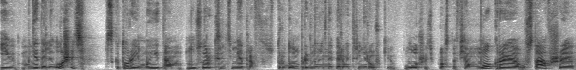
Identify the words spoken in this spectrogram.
и мне дали лошадь, с которой мы там, ну, 40 сантиметров с трудом прыгнули на первой тренировке. Лошадь просто вся мокрая, уставшая.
